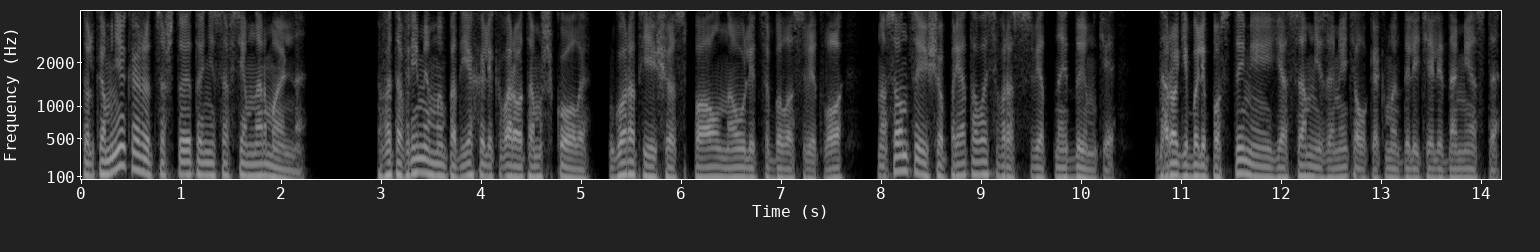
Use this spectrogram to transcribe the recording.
«Только мне кажется, что это не совсем нормально». В это время мы подъехали к воротам школы. Город еще спал, на улице было светло, но солнце еще пряталось в рассветной дымке. Дороги были пустыми, и я сам не заметил, как мы долетели до места.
